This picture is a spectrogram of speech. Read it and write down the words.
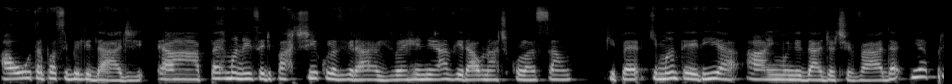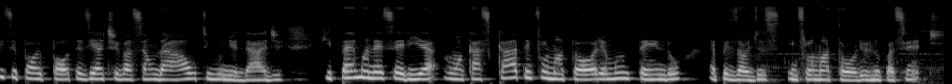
a outra possibilidade é a permanência de partículas virais, o RNA viral na articulação, que, que, manteria a imunidade ativada, e a principal hipótese é a ativação da autoimunidade, que permaneceria uma cascata inflamatória, mantendo episódios inflamatórios no paciente.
